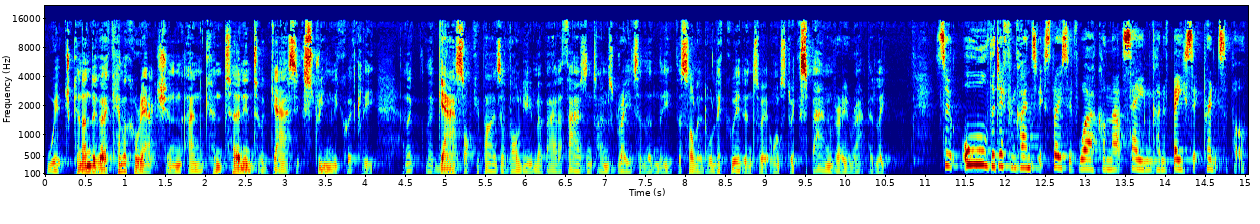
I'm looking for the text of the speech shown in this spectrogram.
which can undergo a chemical reaction and can turn into a gas extremely quickly. And the gas occupies a volume about a thousand times greater than the, the solid or liquid, and so it wants to expand very rapidly. So all the different kinds of explosive work on that same kind of basic principle?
